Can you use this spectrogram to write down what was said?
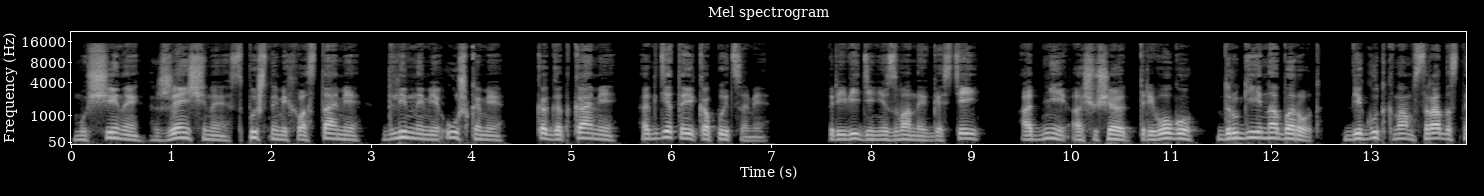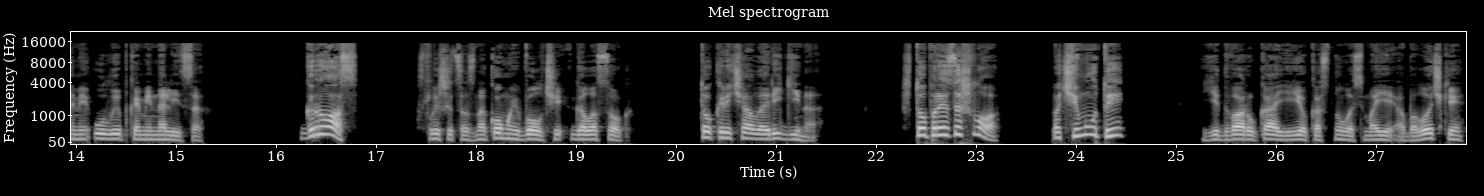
Мужчины, женщины с пышными хвостами, длинными ушками, коготками, а где-то и копытцами. При виде незваных гостей одни ощущают тревогу, другие наоборот, бегут к нам с радостными улыбками на лицах. «Гроз!» — слышится знакомый волчий голосок. То кричала Регина. «Что произошло? Почему ты...» Едва рука ее коснулась моей оболочки,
